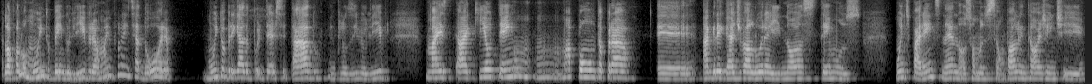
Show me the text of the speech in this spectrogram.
Ela falou muito bem do livro, é uma influenciadora. Muito obrigada por ter citado, inclusive, o livro. Mas aqui eu tenho um, uma ponta para é, agregar de valor aí. Nós temos muitos parentes, né? Nós somos de São Paulo, então a gente,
